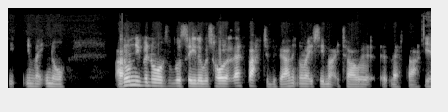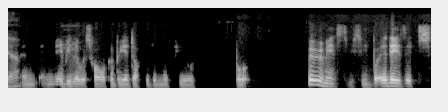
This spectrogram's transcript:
you, you might, you know, I don't even know if we'll see Lewis Hall at left back. To be fair, I think we might see Matty Tower at, left back, Yeah. and, and maybe Lewis Hall could be adopted in midfield, but it remains to be seen. But it is, it's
